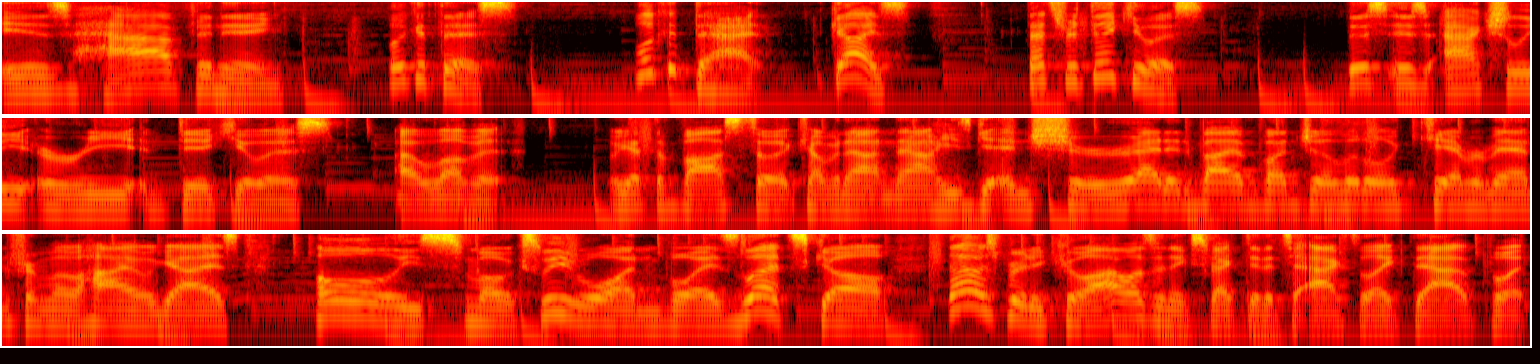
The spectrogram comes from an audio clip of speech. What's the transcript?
is happening? Look at this. Look at that. Guys, that's ridiculous. This is actually ridiculous. I love it. We got the boss to it coming out now. He's getting shredded by a bunch of little cameraman from Ohio guys. Holy smokes, we won, boys. Let's go. That was pretty cool. I wasn't expecting it to act like that, but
